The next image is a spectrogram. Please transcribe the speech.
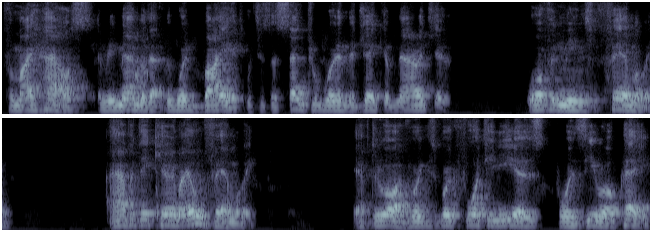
for my house? And remember that the word bayit, which is a central word in the Jacob narrative, often means family. I have to take care of my own family. After all, I've worked, worked 14 years for zero pay.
